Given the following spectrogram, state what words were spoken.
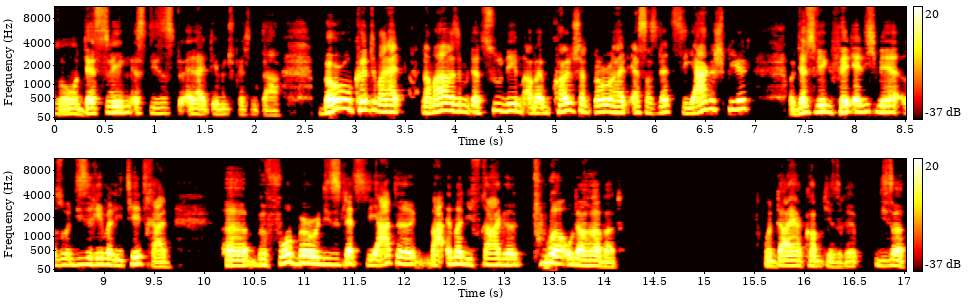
So, und deswegen ist dieses Duell halt dementsprechend da. Burrow könnte man halt normalerweise mit dazu nehmen, aber im College hat Burrow halt erst das letzte Jahr gespielt und deswegen fällt er nicht mehr so in diese Rivalität rein. Äh, bevor Burrow dieses letzte Jahr hatte, war immer die Frage Tour oder Herbert. Und daher kommt diese, diese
